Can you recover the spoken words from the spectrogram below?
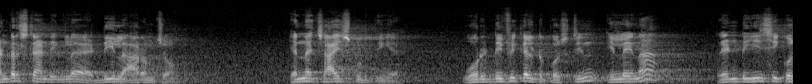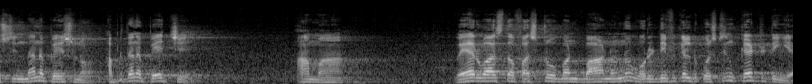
அண்டர்ஸ்டாண்டிங்கில் டீல் ஆரம்பித்தோம் என்ன சாய்ஸ் கொடுத்தீங்க? ஒரு டிஃபிகல்ட் கொஸ்டின் இல்லைன்னா ரெண்டு ஈஸி கொஸ்டின் தானே பேசணும். அப்படி தானே பேச்சு? ஆமாம் where was the first woman பானுன்னு ஒரு டிஃபிகல்ட் கொஸ்டின் கேட்டுட்டீங்க.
